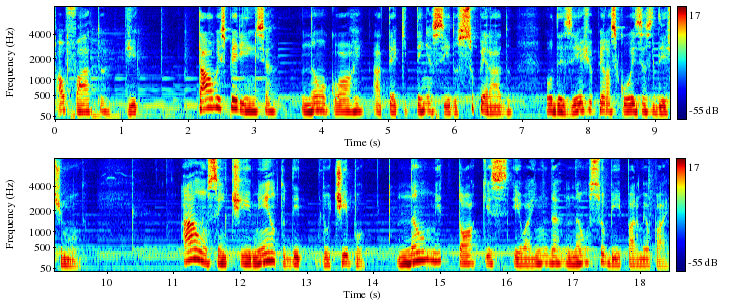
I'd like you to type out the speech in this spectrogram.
ao fato de tal experiência não ocorre até que tenha sido superado o desejo pelas coisas deste mundo. Há um sentimento de, do tipo: não me toques, eu ainda não subi para o meu Pai.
